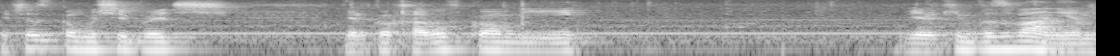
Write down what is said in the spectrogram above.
Nie wszystko musi być wielkocharówką i wielkim wyzwaniem.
